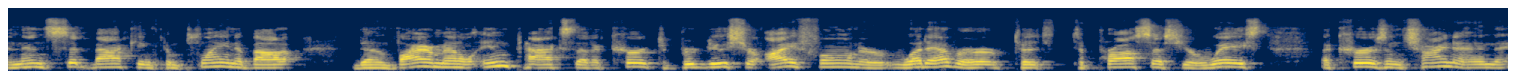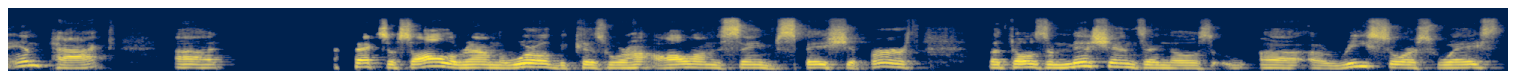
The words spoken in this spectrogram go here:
and then sit back and complain about the environmental impacts that occur to produce your iPhone or whatever to, to process your waste occurs in China, and the impact uh, affects us all around the world because we're all on the same spaceship Earth. But those emissions and those uh, uh resource waste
